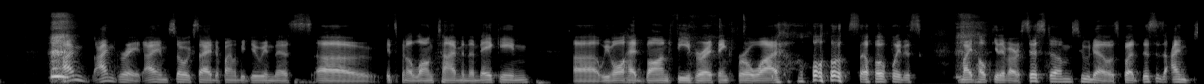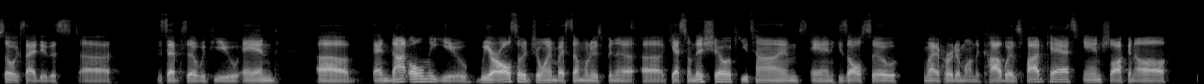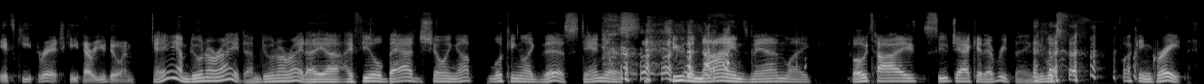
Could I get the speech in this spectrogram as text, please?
I'm I'm great. I am so excited to finally be doing this. Uh, it's been a long time in the making. Uh, we've all had Bond fever, I think, for a while. so hopefully this might help get of our systems. Who knows? But this is I'm so excited to do this uh, this episode with you and uh, and not only you. We are also joined by someone who's been a, a guest on this show a few times, and he's also you might have heard him on the Cobwebs podcast and Shock and Awe. It's Keith Rich. Keith, how are you doing? Hey, I'm doing all right. I'm doing all right. I uh, I feel bad showing up looking like this. Daniel's to the nines, man. Like bow tie, suit jacket, everything. He looks fucking great.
